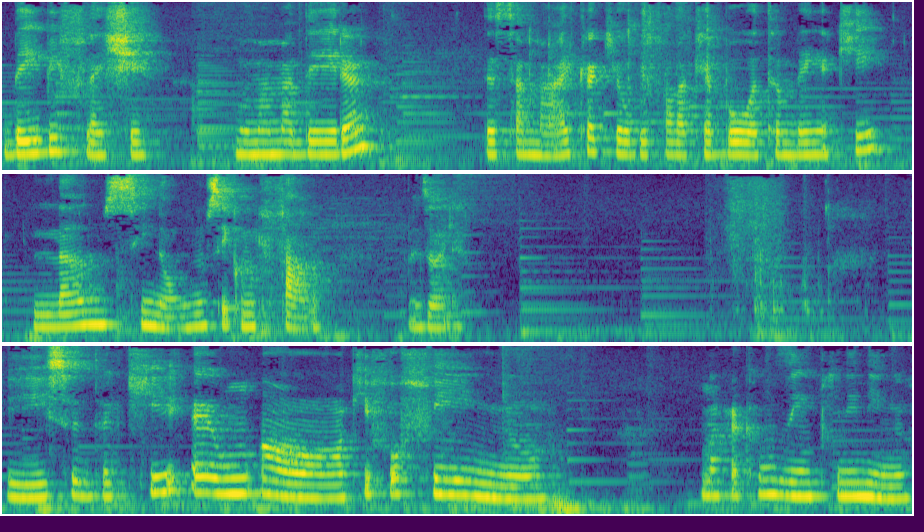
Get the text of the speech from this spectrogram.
Baby Flash. Uma mamadeira dessa marca que eu ouvi falar que é boa também aqui. Lancinon, não sei como que fala, mas olha. Isso daqui é um... Ó, que fofinho! Um macacãozinho pequenininho.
